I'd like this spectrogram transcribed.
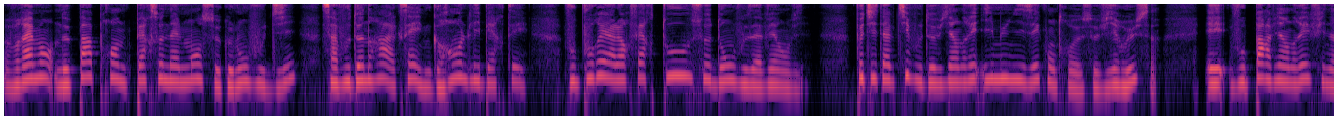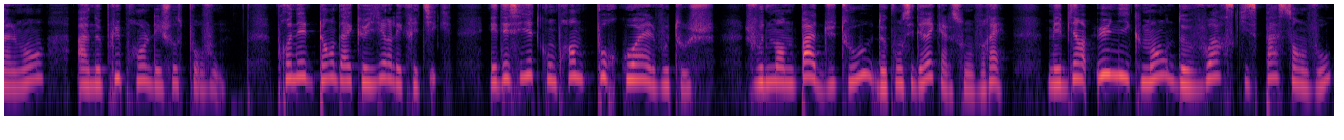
Vraiment, ne pas prendre personnellement ce que l'on vous dit, ça vous donnera accès à une grande liberté. Vous pourrez alors faire tout ce dont vous avez envie. Petit à petit, vous deviendrez immunisé contre ce virus et vous parviendrez finalement à ne plus prendre les choses pour vous. Prenez le temps d'accueillir les critiques et d'essayer de comprendre pourquoi elles vous touchent. Je vous demande pas du tout de considérer qu'elles sont vraies, mais bien uniquement de voir ce qui se passe en vous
